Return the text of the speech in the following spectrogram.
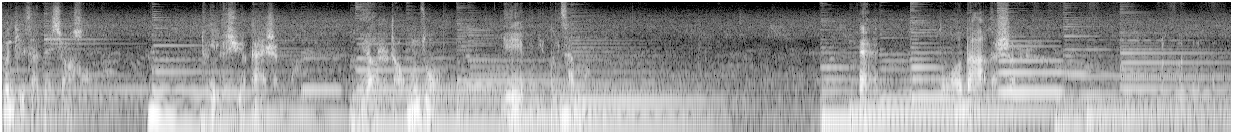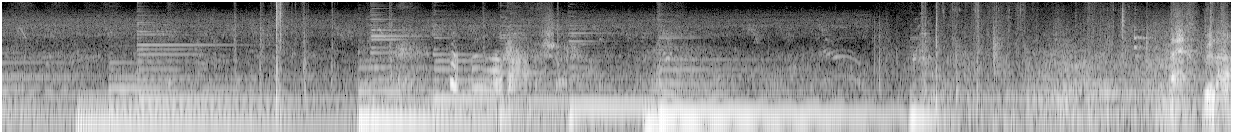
问题咱得想好了，退了学干什么？你要是找工作，爷爷给你当参谋。嘿，多大的事儿啊！多大的事儿啊！哎，未来，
